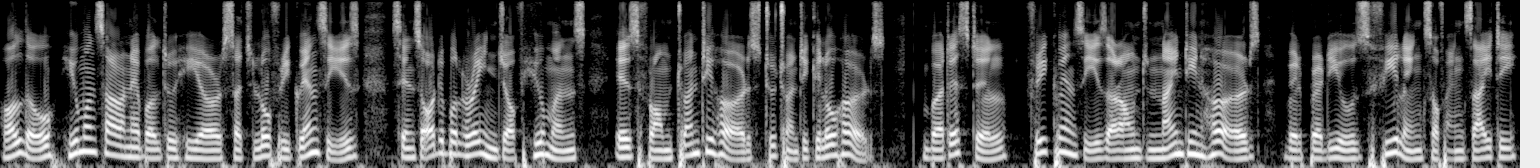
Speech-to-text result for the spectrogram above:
Although humans are unable to hear such low frequencies since audible range of humans is from 20 Hz to 20 kHz. But still, frequencies around 19 Hz will produce feelings of anxiety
